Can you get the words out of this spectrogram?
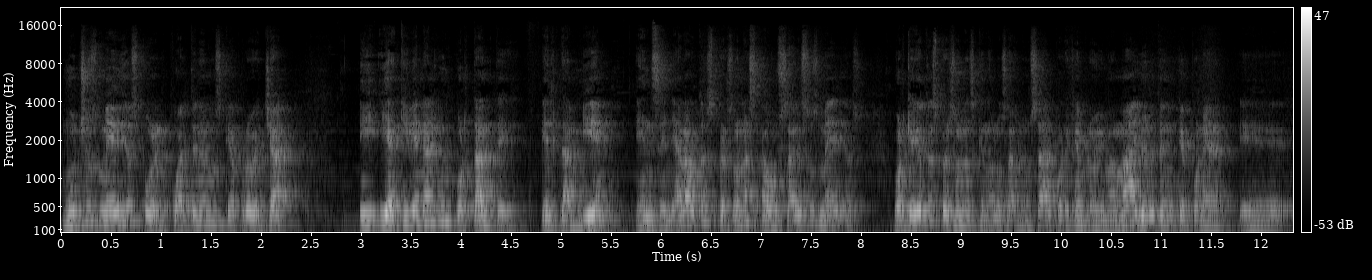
muchos medios por el cual tenemos que aprovechar. Y, aquí viene algo importante, el también enseñar a otras personas a usar esos medios. Porque hay otras personas que no lo saben usar. Por ejemplo, mi mamá, yo le tengo que poner eh,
